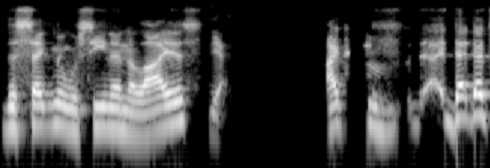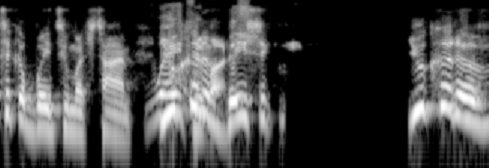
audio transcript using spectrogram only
the segment with Cena and Elias, Yeah. I could have that. That took up way too much time. Way you could have basically, you could have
